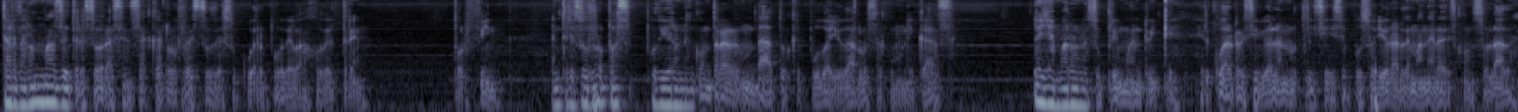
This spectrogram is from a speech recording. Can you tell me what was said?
Tardaron más de tres horas en sacar los restos de su cuerpo debajo del tren. Por fin, entre sus ropas pudieron encontrar un dato que pudo ayudarlos a comunicarse. Le llamaron a su primo Enrique, el cual recibió la noticia y se puso a llorar de manera desconsolada.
